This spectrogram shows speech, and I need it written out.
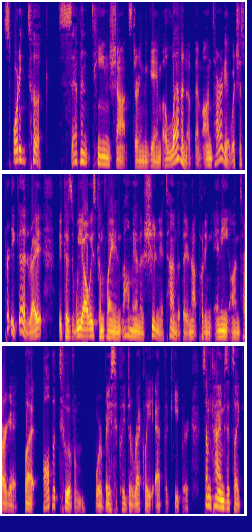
Sporting took 17 shots during the game, 11 of them on target, which is pretty good, right? Because we always complain, oh man, they're shooting a ton, but they're not putting any on target. But all but two of them were basically directly at the keeper. Sometimes it's like,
